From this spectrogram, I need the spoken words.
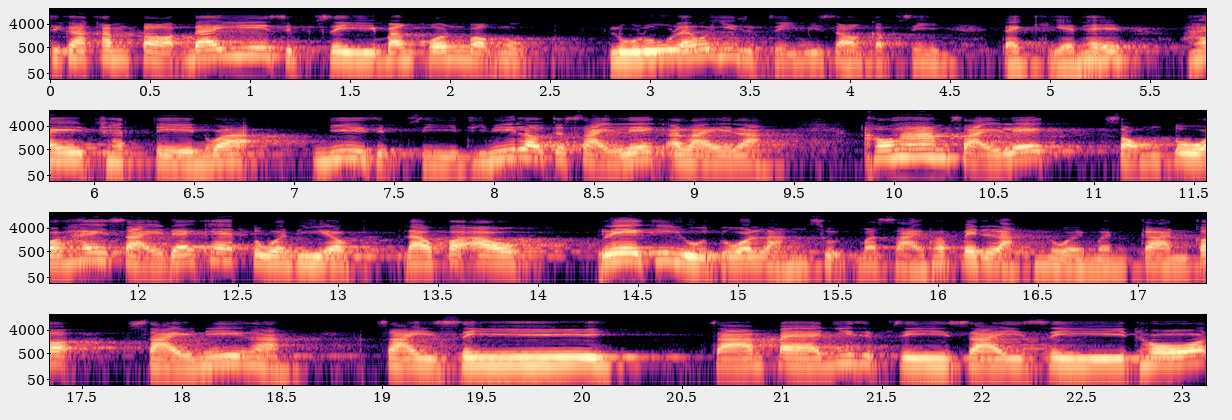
สิคะคำตอบได้ 24 บางคนบอกหนู รู้รู้แล้วว่า 24 มี 2 กับ 4 แต่เขียนให้ให้ชัดเจนว่า 24 ทีนี้เราจะใส่เลขอะไรล่ะ เขาห้ามใส่เลข 2 ตัวให้ใส่ได้แค่ตัวเดียวแล้วก็เอาเลขที่อยู่ตัวหลังสุดมาใส่เพราะเป็นหลักหน่วยเหมือนกันก็ใส่นี่ค่ะ ใส่4 3 8 24 ใส่4โทษ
